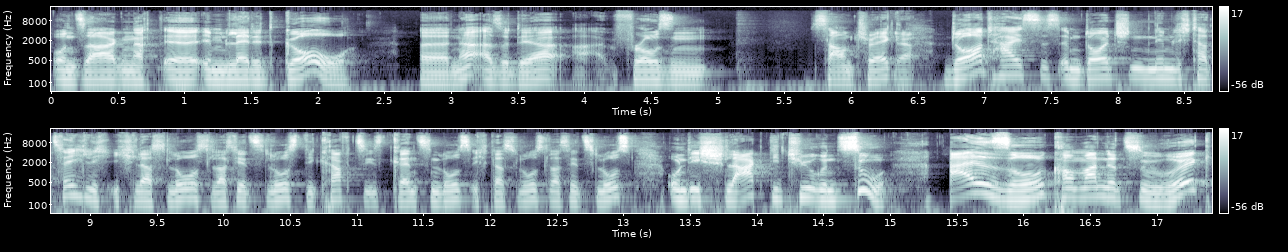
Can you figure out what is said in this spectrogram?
und sagen, nach, äh, im Let It Go, äh, ne, also der äh, Frozen Soundtrack, Ja. dort heißt es im Deutschen nämlich tatsächlich, ich lass los, lass jetzt los, die Kraft, sie ist grenzenlos, ich lass los, lass jetzt los und ich schlag die Türen zu. Also, Kommando zurück,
